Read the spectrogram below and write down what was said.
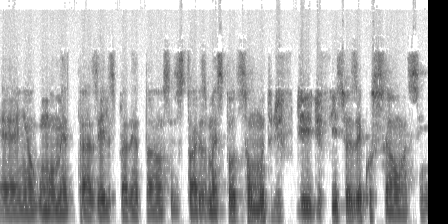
é, em algum momento trazer eles para dentro das nossas histórias, mas todos são muito de, de difícil execução, assim.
